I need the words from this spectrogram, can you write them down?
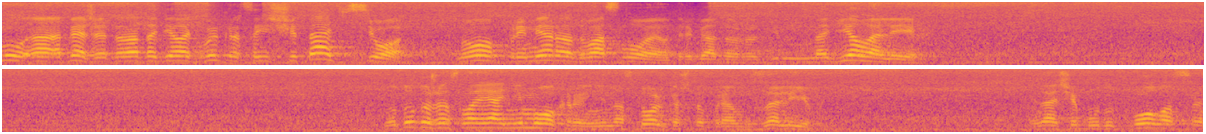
ну, а- опять же, это надо делать выкрасы и считать все. Но примерно два слоя. Вот ребята уже наделали их. Но тут уже слоя не мокрые, не настолько, что прям в залив. Иначе будут полосы.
